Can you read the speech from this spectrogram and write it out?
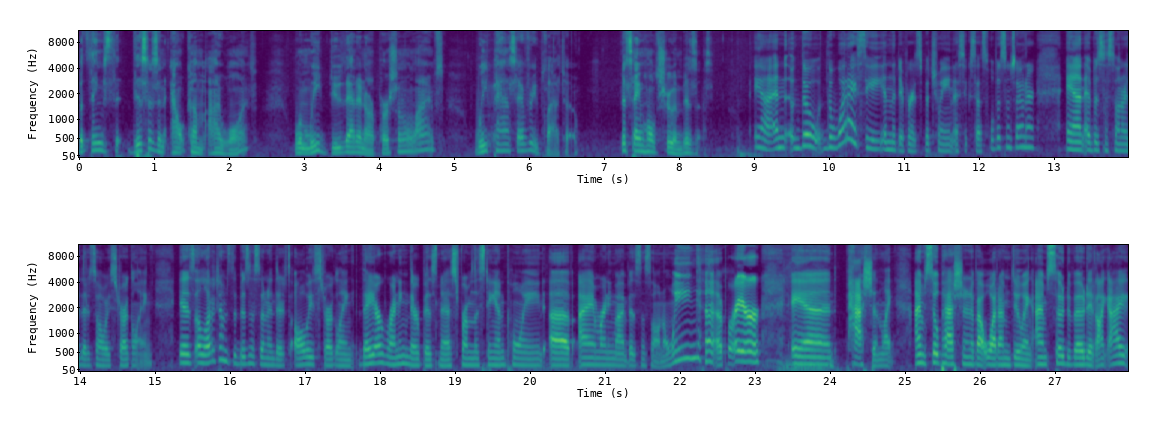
but things that this is an outcome I want. When we do that in our personal lives, we pass every plateau. The same holds true in business. Yeah, and the the what I see in the difference between a successful business owner and a business owner that is always struggling is a lot of times the business owner that's always struggling, they are running their business from the standpoint of I am running my business on a wing, a prayer, and passion. Like I'm so passionate about what I'm doing. I'm so devoted. Like I,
